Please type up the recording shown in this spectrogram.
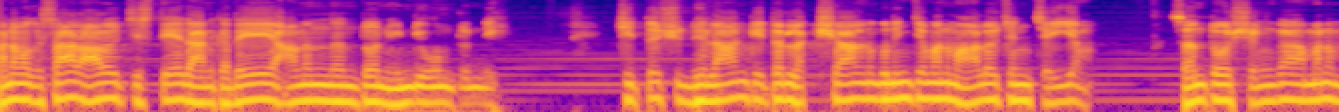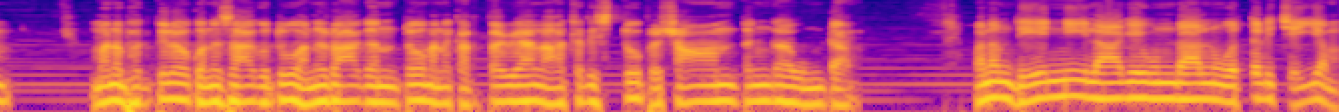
మనం ఒకసారి ఆలోచిస్తే దానికి అదే ఆనందంతో నిండి ఉంటుంది. చిత్తశుద్ధి లాంటి ఇతర లక్ష్యాలను గురించి మనం ఆలోచన చెయ్యం. సంతోషంగా మనం మన భక్తిలో కొనసాగుతూ అనురాగంతో మన కర్తవ్యాలను ఆచరిస్తూ ప్రశాంతంగా ఉంటాం. మనం దేన్ని ఇలాగే ఉండాలని ఒత్తిడి చెయ్యం.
